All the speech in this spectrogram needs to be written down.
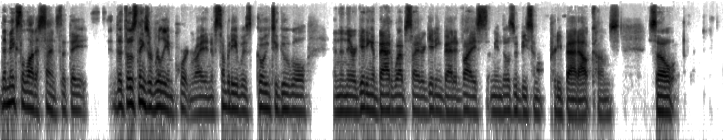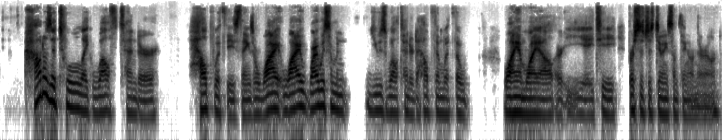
that makes a lot of sense. That they that those things are really important, right? And if somebody was going to Google and then they were getting a bad website or getting bad advice, I mean, those would be some pretty bad outcomes. So how does a tool like Wealthtender help with these things, or why why why would someone use Wealthtender to help them with the YMYL or EEAT versus just doing something on their own?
